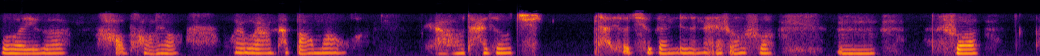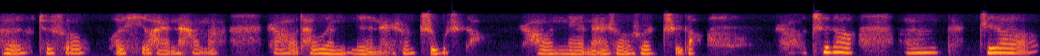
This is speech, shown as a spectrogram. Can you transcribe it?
我有一个好朋友，我我让他帮帮我，然后他就去，他就去跟这个男生说，嗯，说，呃，就说我喜欢他嘛，然后他问那个男生知不知道。然后那个男生说知道，然后知道，嗯，知道，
